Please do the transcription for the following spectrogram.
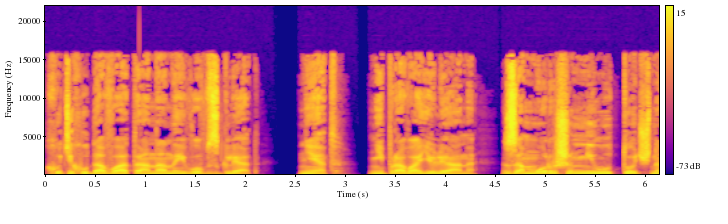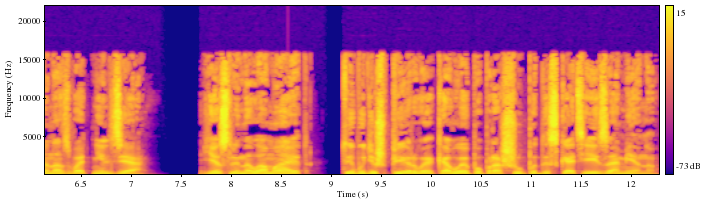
хоть и худовата она на его взгляд. Нет, не права Юлиана. Заморышем Милу точно назвать нельзя. Если наломает, ты будешь первая, кого я попрошу подыскать ей замену.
